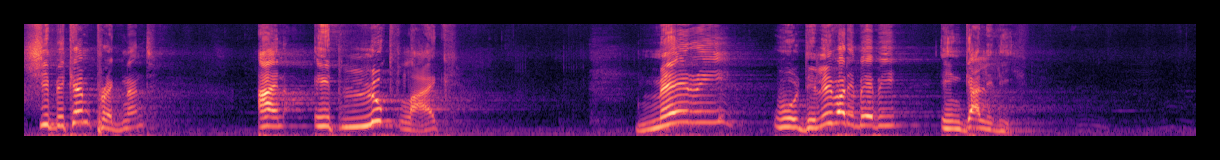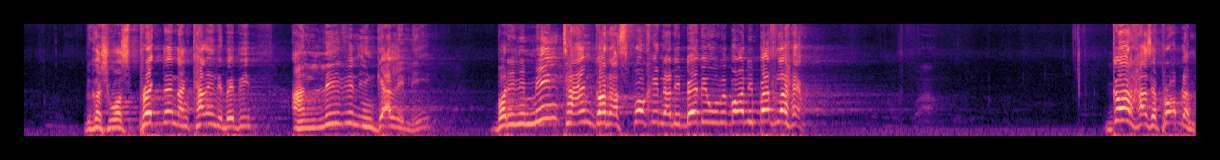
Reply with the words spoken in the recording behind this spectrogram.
she became pregnant, and it looked like Mary would deliver the baby in Galilee. Because she was pregnant and carrying the baby and living in Galilee but in the meantime, God has spoken that the baby will be born in Bethlehem. God has a problem.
